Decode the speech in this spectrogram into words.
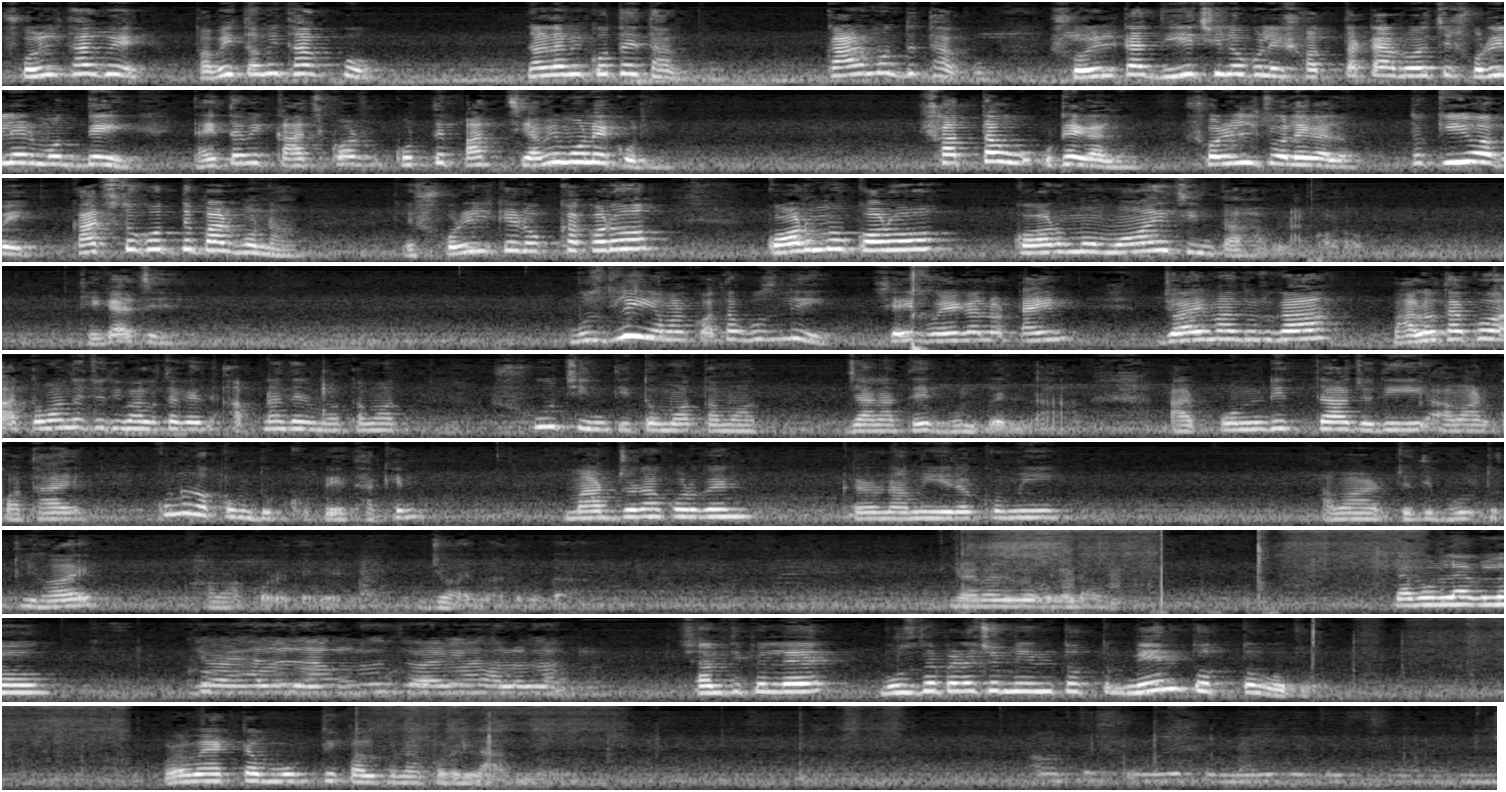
শরীর থাকবে, তবেই তো আমি থাকব। নাহলে আমি কোথায় থাকব? কার মধ্যে থাকব? শরীরটা দিয়েছিল বলে সত্তাটা রয়েছে শরীরের মধ্যেই, তাই তো আমি কাজ কর- করতে পারছি, আমি মনে করি। সত্তা উঠে গেল, শরীর চলে গেল, তো কি হবে? কাজ তো করতে পারব না। শরীরকে রক্ষা করো, কর্ম করো, কর্মময় চিন্তা ভাবনা করো। ঠিক আছে? বুঝলি? আমার কথা বুঝলি? সেই হয়ে গেল টাইম জয় মা দুর্গা, ভালো থাকো। আর তোমাদের যদি ভালো থাকে, আপনাদের মতামত, সুচিন্তিত মতামত জানাতে ভুলবেন না। আর পণ্ডিতরা যদি আমার কথায় কোনো রকম দুঃখ পেয়ে থাকেন মার্জনা করবেন কারণ আমি এরকমই আমার যদি ভুল ত্রুটি হয় ক্ষমা করে দেবেন। জয় মা দুর্গা। জয় মা দুর্গা বলে দাও। কেমন লাগল? শান্তি পেলে বুঝতে পেরেছ মেন তত্ত্ব মেন তত্ত্ব বোঝো। ওরকম একটা মূর্তি কল্পনা করে লাভ নেই আমার তো শুনলে শুনেই যেতে ইচ্ছে করে।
